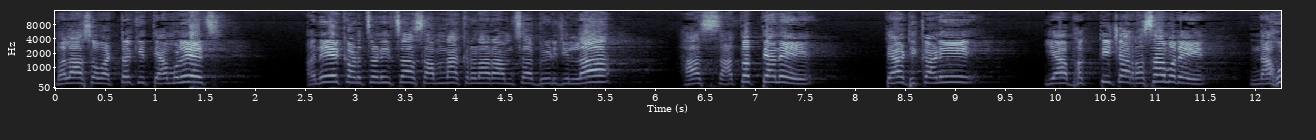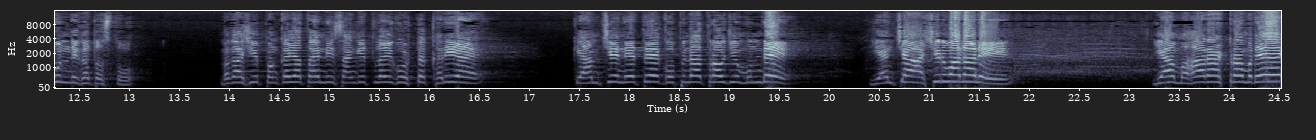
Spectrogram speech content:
मला असं वाटतं की त्यामुळेच अनेक अडचणीचा सामना करणारा आमचा बीड जिल्हा हा सातत्याने त्या ठिकाणी या भक्तीच्या रसामध्ये नाहून निघत असतो. मग अशी पंकजाताईंनी सांगितलं ही गोष्ट खरी आहे की आमचे नेते गोपीनाथरावजी मुंडे यांच्या आशीर्वादाने या महाराष्ट्रामध्ये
